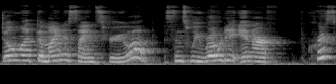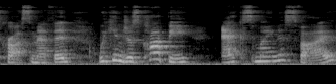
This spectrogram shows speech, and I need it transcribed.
Don't let the minus sign screw you up. Since we wrote it in our crisscross method, we can just copy x minus 5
